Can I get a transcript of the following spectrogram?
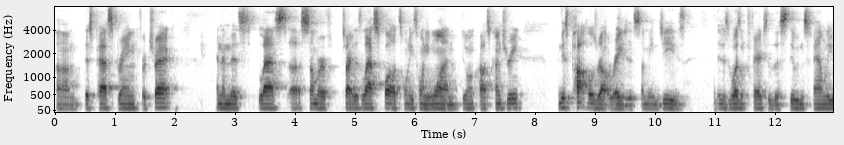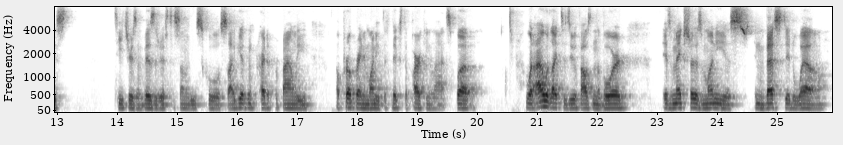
um, this past spring for track and then this last uh, summer, sorry, this last fall of 2021, doing cross country, and these potholes were outrageous. I mean, geez, it just wasn't fair to the students, families, teachers, and visitors to some of these schools. So I give them credit for finally appropriating money to fix the parking lots. But what I would like to do if I was on the board is make sure this money is invested well.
